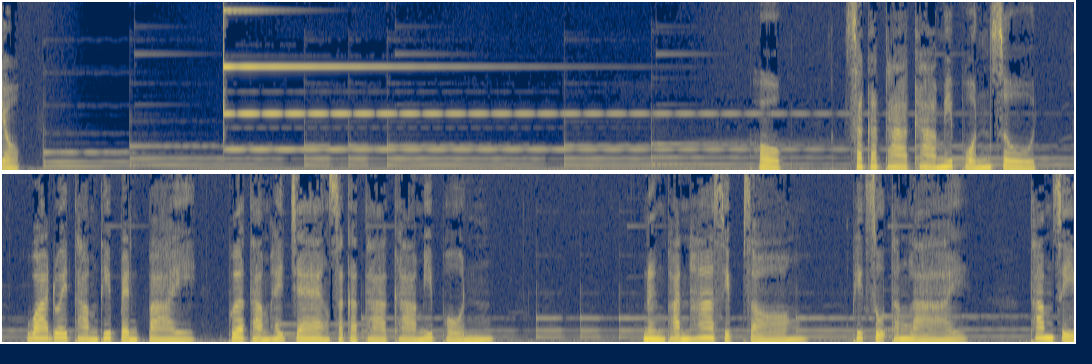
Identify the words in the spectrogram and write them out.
จบ 6. สกทาคามิผลสูตร ว่าด้วยธรรมที่เป็นไป เพื่อทำให้แจ้งสกทาคามิผล 1052 ภิกษุทั้งหลายทำสี่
